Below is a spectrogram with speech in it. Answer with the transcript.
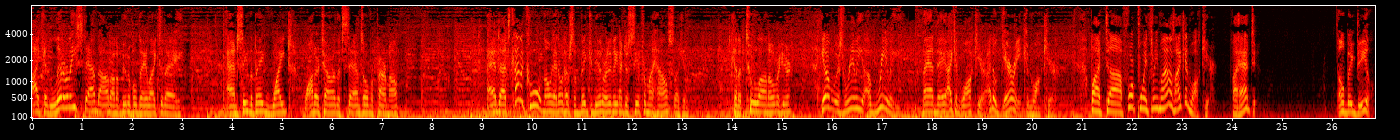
I can literally stand out on a beautiful day like today and see the big white water tower that stands over Paramount. And uh, it's kind of cool knowing I don't have some big commute or anything. I just see it from my house. I can kind of tool on over here. You know, if it was really a really bad day, I could walk here. I know Gary can walk here. But uh, 4.3 miles, I could walk here if I had to. No big deal.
